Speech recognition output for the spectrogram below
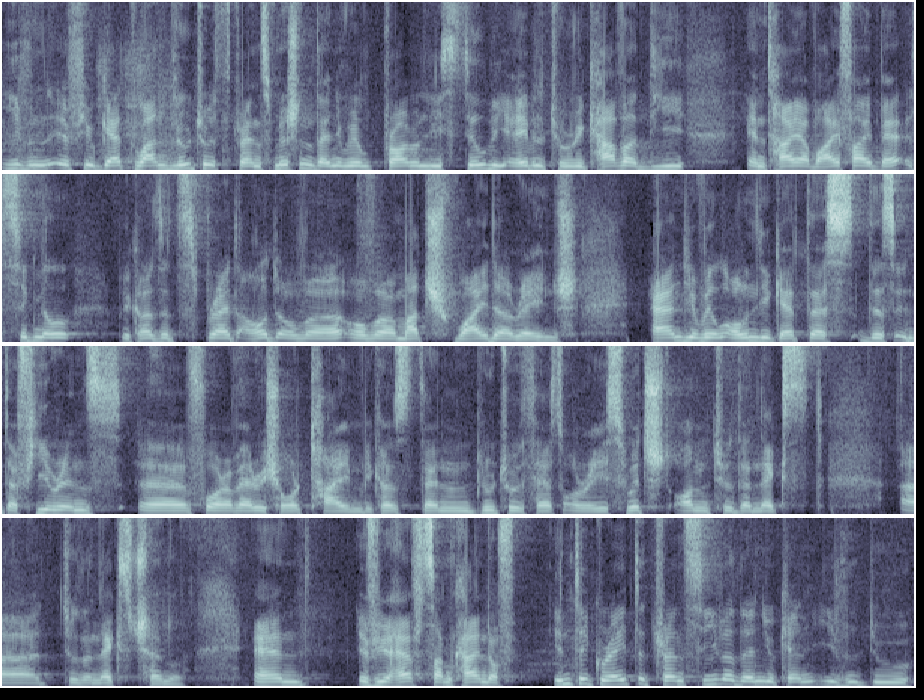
even if you get one Bluetooth transmission, then you will probably still be able to recover the entire Wi-Fi signal because it's spread out over, over a much wider range. And you will only get this, this interference uh, for a very short time because then Bluetooth has already switched on to the next, uh, to the next channel. And if you have some kind of integrated transceiver, then you can even do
